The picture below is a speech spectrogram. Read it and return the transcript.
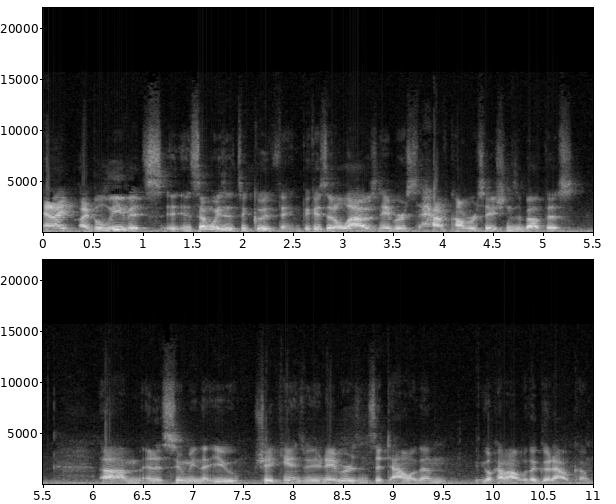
and I, I believe it's in some ways it's a good thing because it allows neighbors to have conversations about this. Um, and assuming that you shake hands with your neighbors and sit down with them, you'll come out with a good outcome.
